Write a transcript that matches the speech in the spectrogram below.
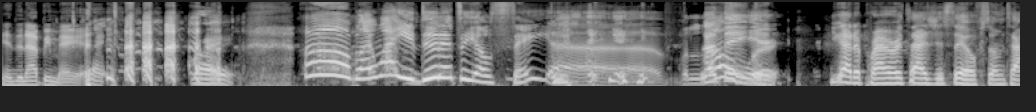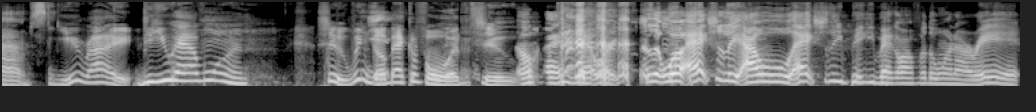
and then I'd be mad. Right. right. Oh, like why you do that to yourself? Lord. You got to prioritize yourself sometimes. You're right. Do you have one? Shoot, we can yeah. go back and forth. Shoot. Okay, that works. well, actually, I will actually piggyback off of the one I read.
